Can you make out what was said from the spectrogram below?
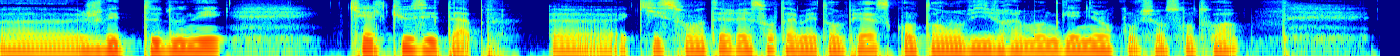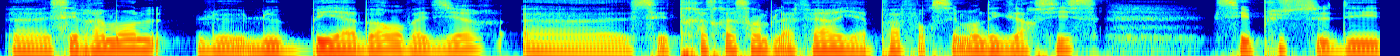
Euh, je vais te donner quelques étapes euh, qui sont intéressantes à mettre en place quand tu as envie vraiment de gagner en confiance en toi. C'est vraiment le, le, B à bas, on va dire. c'est très très simple à faire, il n'y a pas forcément d'exercice. C'est plus des,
